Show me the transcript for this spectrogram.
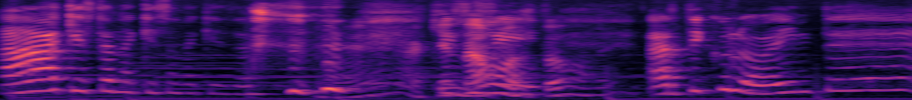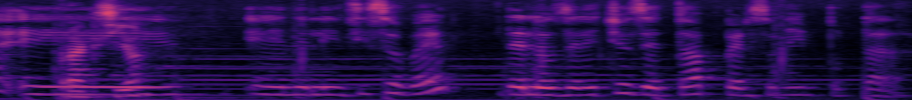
Ah, aquí están, aquí están, aquí están. Eh, aquí sí, andamos sí. todos. ¿eh? Artículo 20. eh, Fracción. En el inciso B de los derechos de toda persona imputada.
